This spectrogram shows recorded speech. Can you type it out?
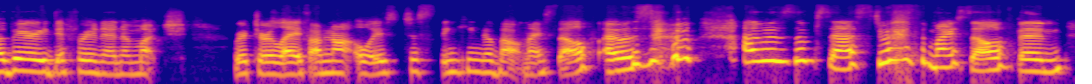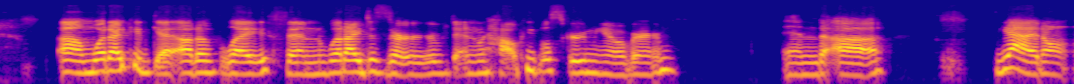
a very different and a much richer life. I'm not always just thinking about myself. I was I was obsessed with myself and um, what I could get out of life and what I deserved and how people screwed me over. And uh, yeah, I don't,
